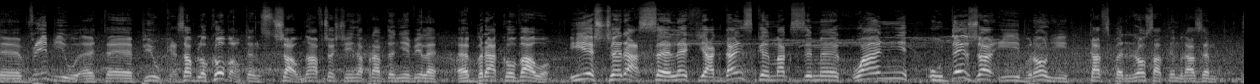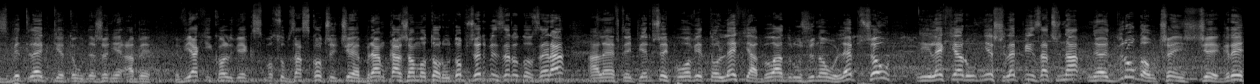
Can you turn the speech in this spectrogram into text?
e, wybił e, tę piłkę, zablokował ten strzał, no a wcześniej naprawdę niewiele e, brakowało. I jeszcze raz Lechia Gdańsk, Maksym Chłań uderza i broni Kacper Rosa, tym razem zbyt lekkie to uderzenie, aby w jakikolwiek sposób zaskoczyć bramkarza motoru. Do przerwy 0 do 0, ale w tej pierwszej połowie to Lechia była drużyną lepszą i Lechia również lepiej zaczyna drugą część gry.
